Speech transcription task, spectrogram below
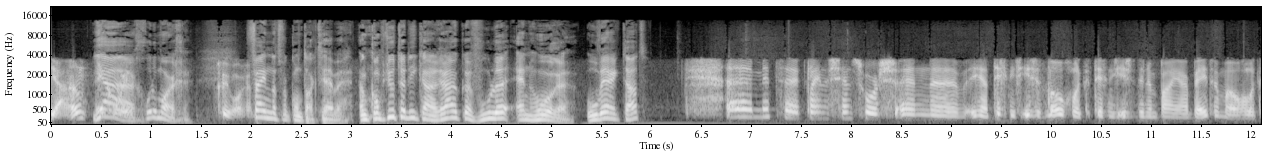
Ja. Ja, goedemorgen. Goedemorgen. Fijn dat we contact hebben. Een computer die kan ruiken, voelen en horen. Hoe werkt dat? Eh, met eh, kleine sensors en eh, ja, technisch is het mogelijk. Technisch is het in een paar jaar beter mogelijk.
